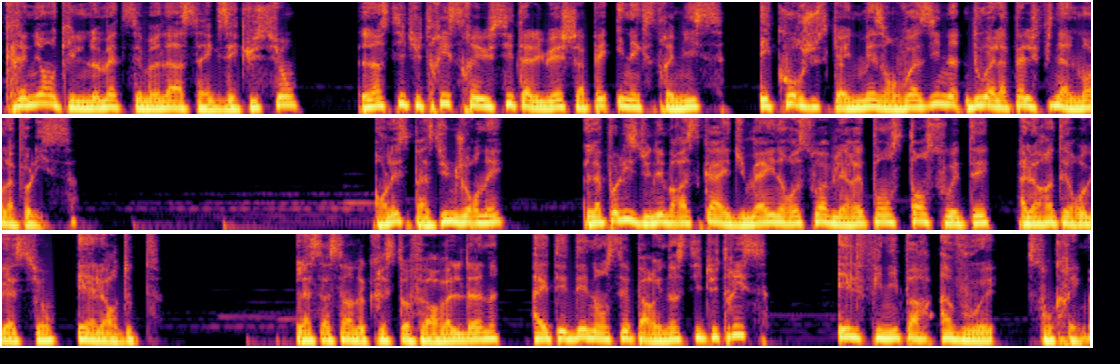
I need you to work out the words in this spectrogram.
Craignant qu'il ne mette ses menaces à exécution, l'institutrice réussit à lui échapper in extremis et court jusqu'à une maison voisine d'où elle appelle finalement la police. En l'espace d'une journée, la police du Nebraska et du Maine reçoivent les réponses tant souhaitées à leurs interrogations et à leurs doutes. L'assassin de Christopher Walden a été dénoncé par une institutrice et il finit par avouer son crime.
